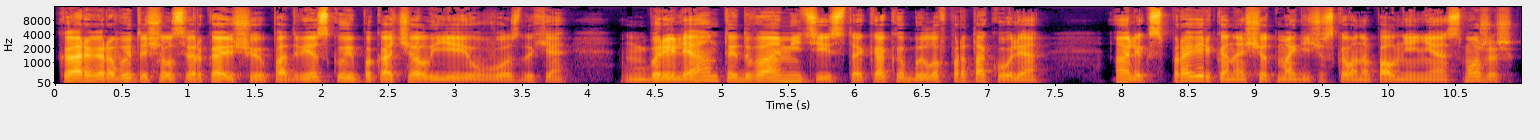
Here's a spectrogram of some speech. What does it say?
Карвер вытащил сверкающую подвеску и покачал ею в воздухе. Бриллиант и два аметиста, как и было в протоколе. Алекс, проверь-ка насчет магического наполнения, сможешь?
